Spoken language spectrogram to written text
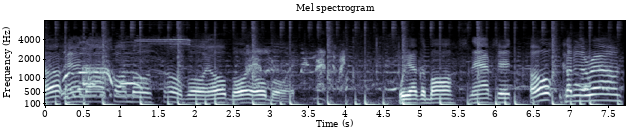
Up, oh, hand off, fumbles. Oh boy, oh boy, oh boy. We have the ball, snaps it. Oh, coming around.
